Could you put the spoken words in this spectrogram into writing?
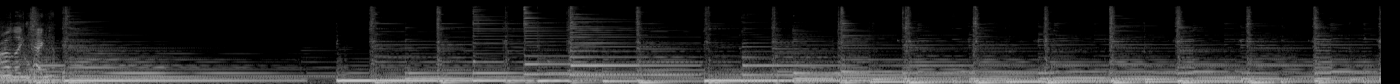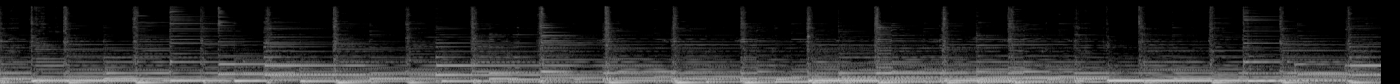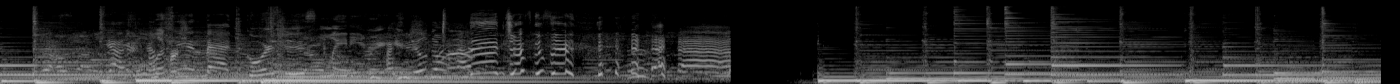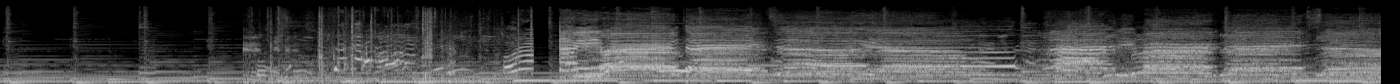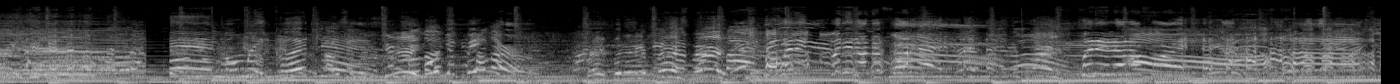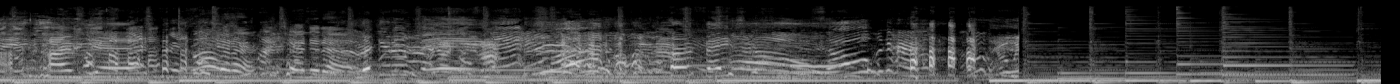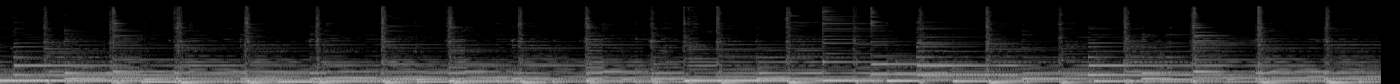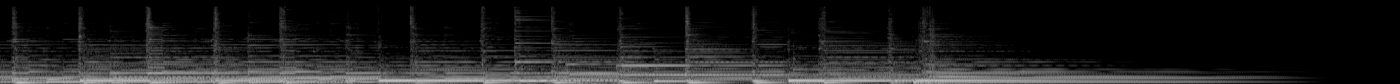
My goodness. You're hold your finger. Ray, put it in the face, Ray. Put it, put it on the forehead. Put it on the forehead. I'm dead. Look at her. She turned it up. Look at her face. Her face though. So? Look at her.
